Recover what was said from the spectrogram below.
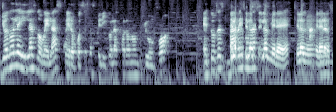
yo no leí las novelas, pero pues estas películas fueron un triunfo. Entonces, va a haber. Sí, las, sí las miré, ¿eh? Sí las miré. Ah, las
